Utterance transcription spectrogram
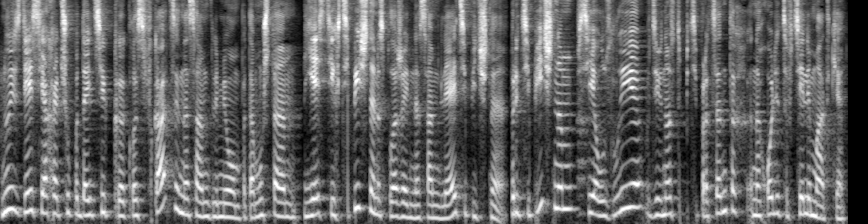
Ну и здесь я хочу подойти к классификации, на самом деле, миом, потому что есть их типичное расположение, на самом деле, атипичное. При типичном все узлы в 95% находятся в теле матки.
